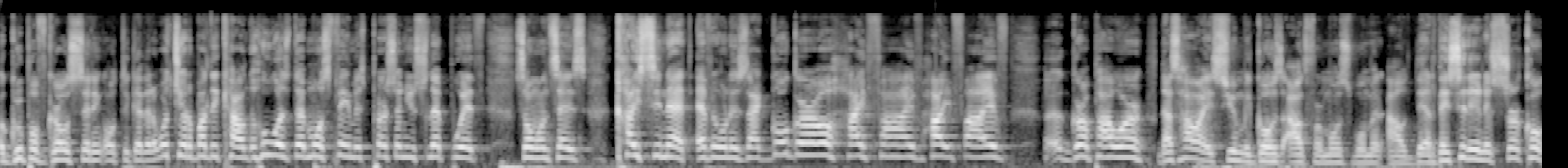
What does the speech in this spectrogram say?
a group of girls sitting all together what's your body count? Who was the most famous person you slept with? Someone says Kai Cenat everyone is like go girl high five high five uh, girl power. That's how i assume it goes out for most women out there. They sit in a circle.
